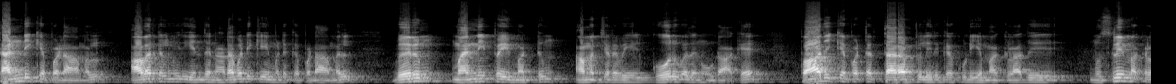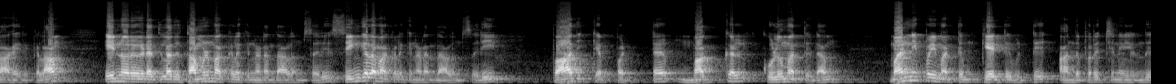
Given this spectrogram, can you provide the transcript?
தண்டிக்கப்படாமல் அவர்கள் மீது எந்த நடவடிக்கையும் எடுக்கப்படாமல் வெறும் மன்னிப்பை மட்டும் அமைச்சரவையில் கோருவதனூடாக பாதிக்கப்பட்ட தரப்பில் இருக்கக்கூடிய மக்கள் அது முஸ்லீம் மக்களாக இருக்கலாம் இன்னொரு இடத்தில் அது தமிழ் மக்களுக்கு நடந்தாலும் சரி சிங்கள மக்களுக்கு நடந்தாலும் சரி பாதிக்கப்பட்ட மக்கள் குழுமத்திடம் மன்னிப்பை மட்டும் கேட்டுவிட்டு அந்த பிரச்சனையிலிருந்து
